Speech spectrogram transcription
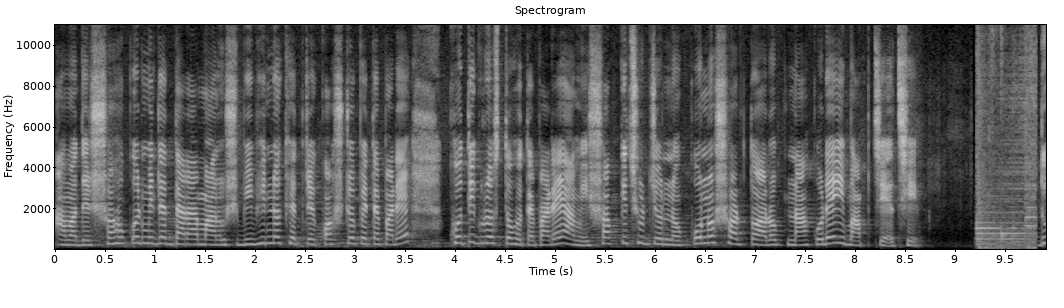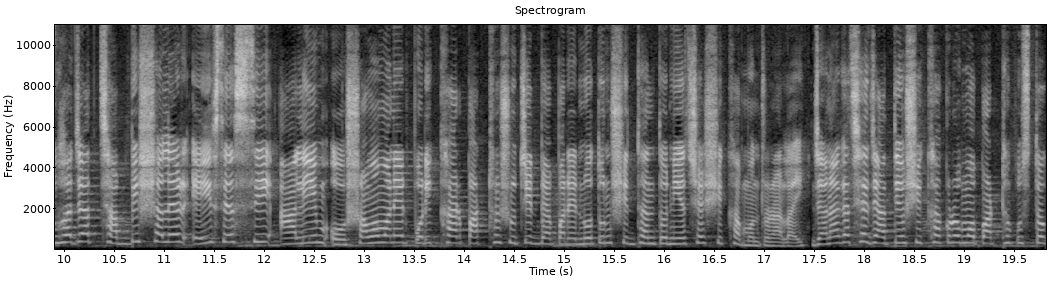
আমাদের সহকর্মীদের দ্বারা মানুষ বিভিন্ন ক্ষেত্রে কষ্ট পেতে পারে, ক্ষতিগ্রস্ত হতে পারে। আমি সব কিছুর জন্য কোনো শর্ত আরোপ না করেই মাপ চেয়েছি। দু হাজার ছাব্বিশ সালের এইচএসসি আলিম ও সমমানের পরীক্ষার পাঠ্যসূচির ব্যাপারে নতুন সিদ্ধান্ত নিয়েছে শিক্ষা মন্ত্রণালয়। জানা গেছে, জাতীয় শিক্ষাক্রম ও পাঠ্যপুস্তক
